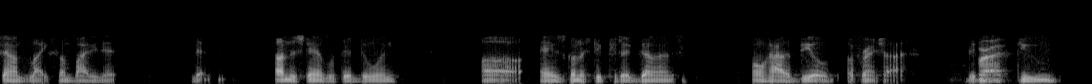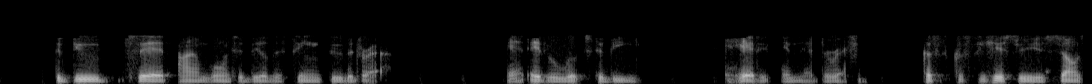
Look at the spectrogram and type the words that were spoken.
sounds like somebody that that understands what they're doing uh, and is going to stick to their guns on how to build a franchise. The right. dude, the dude said, "I am going to build this team through the draft," and it looks to be headed in that direction. Because because the history has shown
